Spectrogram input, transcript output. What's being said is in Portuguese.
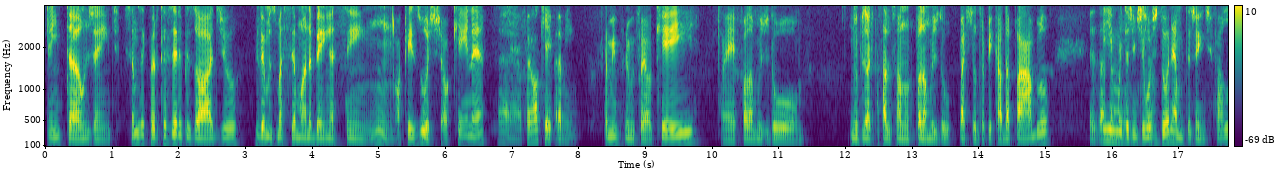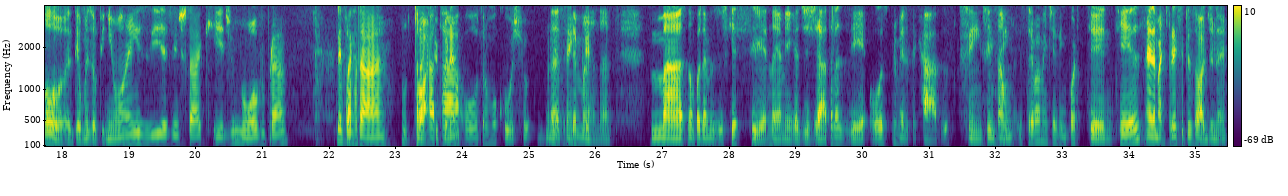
Então, gente, estamos aqui para o terceiro episódio. Vivemos uma semana bem assim, hum, ok, Zuxa, ok, né? É, foi ok pra mim. Também para mim foi ok. É, falamos do. No episódio passado fal- falamos do Bastidão Tropical da Pablo. Exatamente. E muita gente gostou, né? Muita gente falou, deu umas opiniões e a gente tá aqui de novo para levantar um Pra tópico, catar né? outro mocucho nessa semana. Mas não podemos esquecer, né, amiga, de já trazer os primeiros recados, Sim, que sim, são sim. extremamente importantes. Ainda mais para esse episódio, né?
